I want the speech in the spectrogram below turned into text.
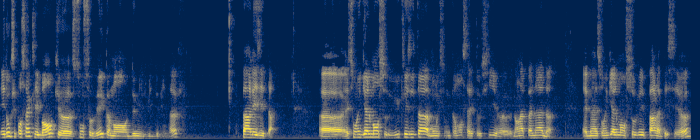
et donc c'est pour ça que les banques euh, sont sauvées, comme en 2008-2009, par les États. Euh, elles sont également, vu que les États, bon, ils, commencent à être aussi dans la panade, eh elles sont également sauvées par la BCE.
